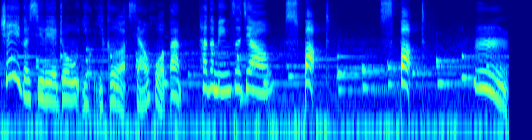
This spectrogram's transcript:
这个系列中有一个小伙伴，他的名字叫 Spot。Spot。嗯，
